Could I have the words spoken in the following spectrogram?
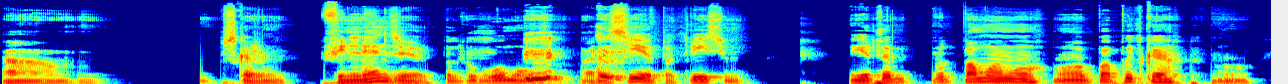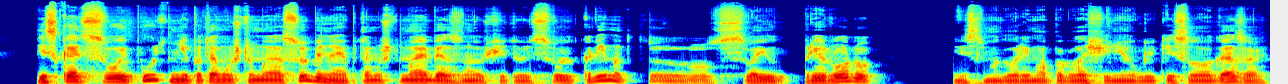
А, скажем, Финляндия по другому, а Россия по третьему. И это, вот, по-моему, попытка искать свой путь не потому, что мы особенные, а потому что мы обязаны учитывать свой климат, э, свою природу. Если мы говорим о поглощении углекислого газа,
